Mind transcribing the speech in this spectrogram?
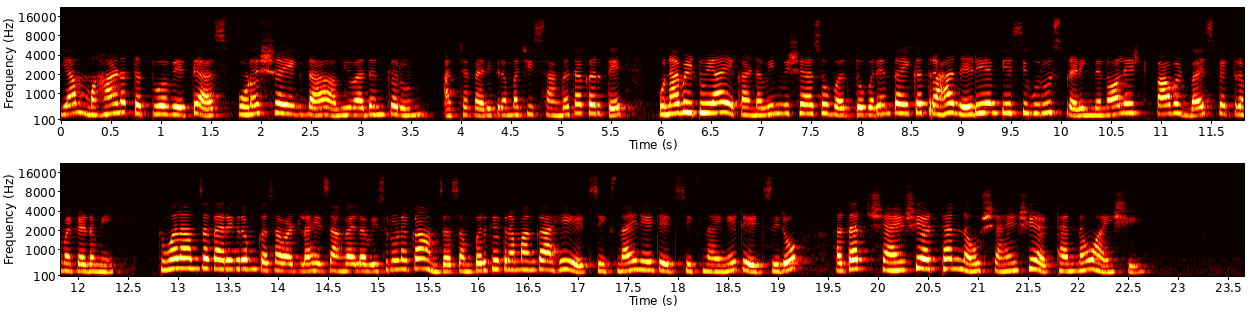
या महान तत्ववेत्यास पुनश्च एकदा अभिवादन करून आजच्या कार्यक्रमाची सांगता करते. पुन्हा भेटूया एका नवीन विषयासोबत. तोपर्यंत ऐकत रहा radio M P S C Guru spreading the knowledge powered by Spectrum Academy तुम्हाला आमचा कार्यक्रम कसा वाटला हे सांगायला विसरू नका. आमचा संपर्क क्रमांक आहे eight six nine eight eight six nine eight eight zero अर्थात शहाऐंशी अठ्ठ्याण्णव शहाऐंशी अठ्ठ्याण्णव ऐंशी.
